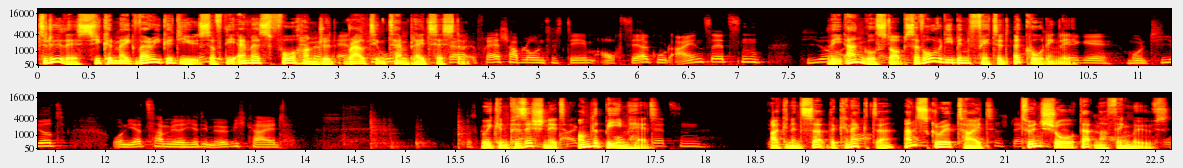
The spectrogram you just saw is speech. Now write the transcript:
To do this, you can make very good use of the MFS 400 routing template system. The angle stops have already been fitted accordingly. We can position it on the beam head. I can insert the connector and screw it tight to ensure that nothing moves.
